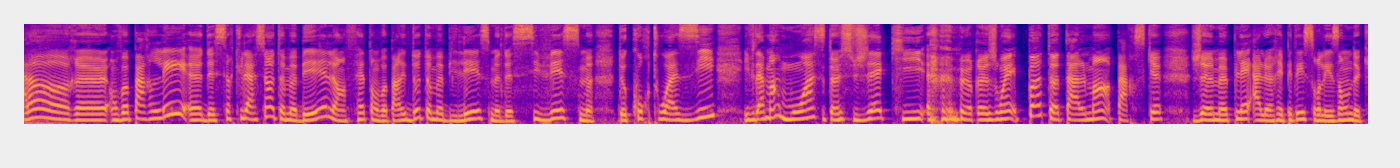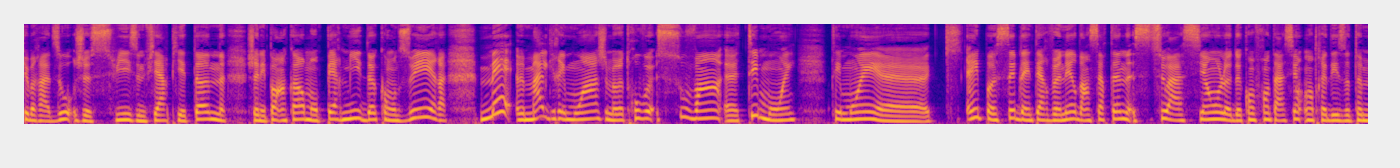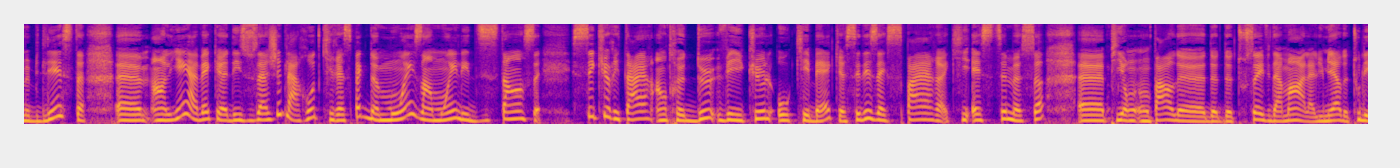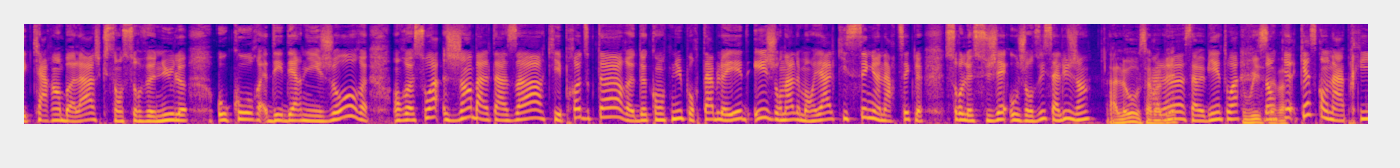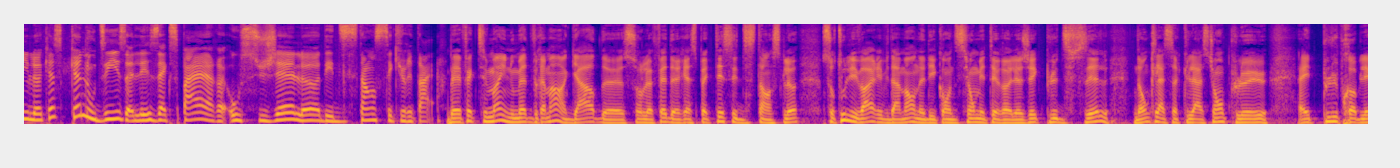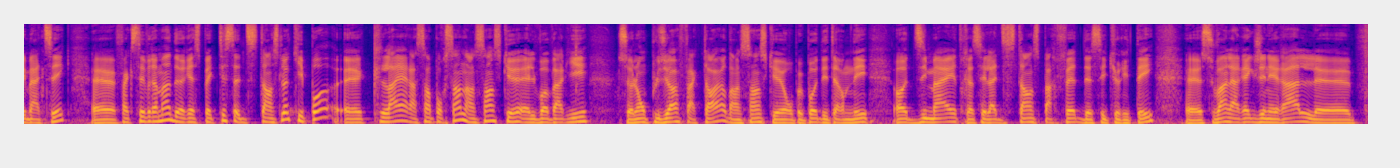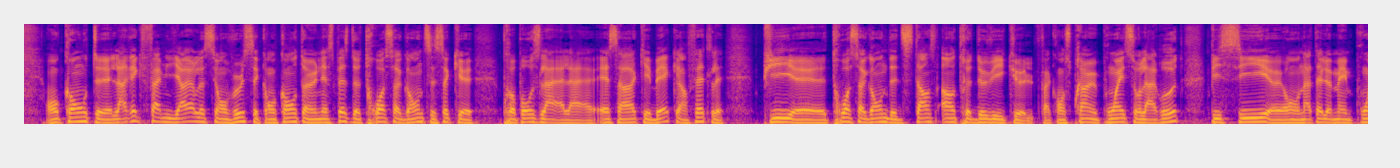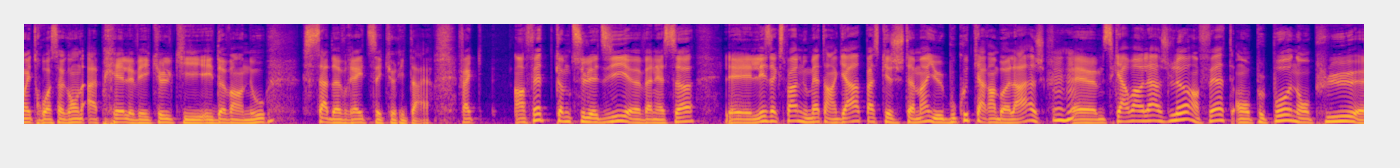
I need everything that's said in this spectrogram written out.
Alors, euh, on va parler euh, de circulation automobile. En fait, on va parler d'automobilisme, de civisme, de courtoisie. Évidemment, moi, c'est un sujet qui me rejoint pas totalement parce que je me plais à le répéter sur les ondes de Cube Radio. Je suis une fière piétonne. Je n'ai pas encore mon permis de conduire, mais euh, malgré moi, je me retrouve souvent témoin, témoin impossible d'intervenir dans certaines situations là, de confrontation entre des automobilistes en lien avec des usagers de la route qui respectent de moins en moins les distances sécuritaires entre deux véhicules au Québec. C'est des experts qui estiment ça. Euh, puis on, on parle de, de, de, tout ça évidemment à la lumière de tous les carambolages qui sont survenus là, au cours des derniers jours. On reçoit Jean Balthazar qui est producteur de contenu pour Tabloïd et Journal de Montréal qui signe un article sur le sujet aujourd'hui. Salut Jean. Allô, ça va bien? Ça va bien toi? Oui, ça Donc qu'est-ce qu'on a appris là? Qu'est-ce que nous disent les experts au sujet là des distances sécuritaires? Ben effectivement, ils nous mettent vraiment en garde euh, sur le fait de respecter ces distances-là. Surtout l'hiver, évidemment, on a des conditions météorologiques plus difficiles, donc la circulation peut être plus problématique. Euh, fait que c'est vraiment de respecter cette distance-là qui est pas euh, claire à 100% dans le sens qu'elle va varier selon plusieurs facteurs, dans le sens qu'on peut pas déterminer à ah, 10 mètres, c'est la distance parfaite de sécurité. Euh, souvent, la règle générale, euh, on compte, la règle familière, là, si on veut, c'est qu'on compte un espèce de 3 secondes. C'est ça que propose la, la SAA Québec, en fait. Puis 3 secondes de distance entre deux véhicules. Fait qu'on se prend un point sur la route, puis si euh, on atteint le même point trois secondes après le véhicule qui est devant nous, ça devrait être sécuritaire. Fait en fait, comme tu le dis, euh, Vanessa, les, experts nous mettent en garde parce que justement, il y a eu beaucoup de carambolages. Mm euh, ces carambolages-là, en fait, on peut pas non plus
